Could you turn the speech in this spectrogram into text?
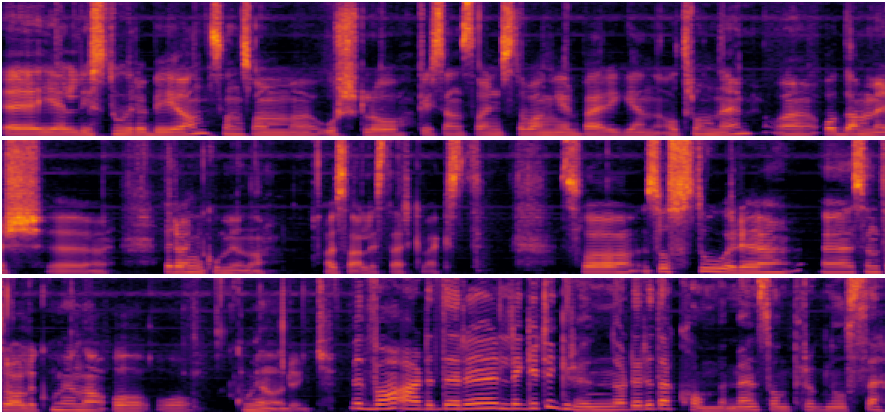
gjelder de store byene, sånn som Oslo, Kristiansand, Stavanger, Bergen og Trondheim. Og deres eh, randkommuner har særlig sterk vekst. Så, så store eh, sentrale kommuner og, og, kommuner rundt. Men Hva er det dere legger til grunn når dere da kommer med en sånn prognose?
